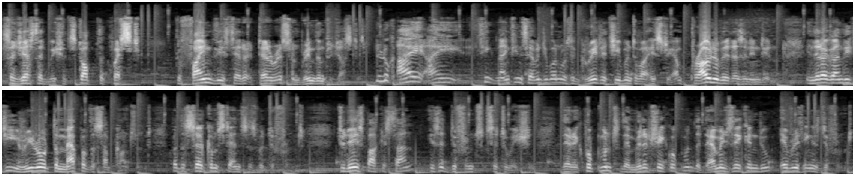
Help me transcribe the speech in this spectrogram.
suggest that we should stop the quest to find these terror- terrorists and bring them to justice. Look, I, I think 1971 was a great achievement of our history. I'm proud of it as an Indian. Indira Gandhi ji rewrote the map of the subcontinent, but the circumstances were different. Today's Pakistan is a different situation. Their equipment, their military equipment, the damage they can do, everything is different.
